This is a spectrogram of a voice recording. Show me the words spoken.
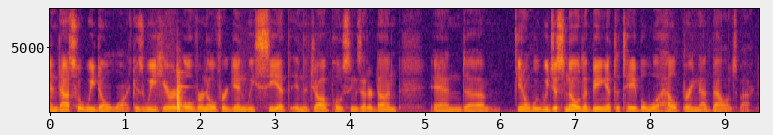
and that's what we don't want because we hear it over and over again. We see it in the job postings that are done and um, you know we, we just know that being at the table will help bring that balance back.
